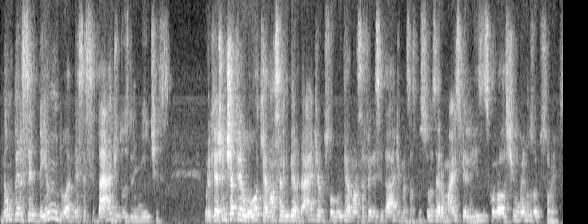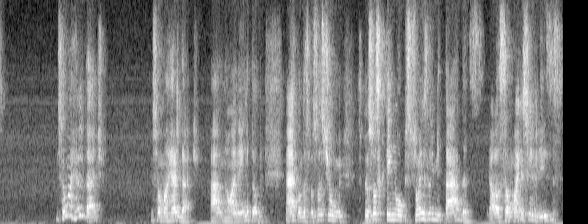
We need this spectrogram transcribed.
não percebendo a necessidade dos limites. Porque a gente atrelou que a nossa liberdade absoluta é a nossa felicidade, mas as pessoas eram mais felizes quando elas tinham menos opções. Isso é uma realidade. Isso é uma realidade. Tá? Não há nem tanto. Né? Quando as pessoas tinham. As pessoas que têm opções limitadas, elas são mais felizes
